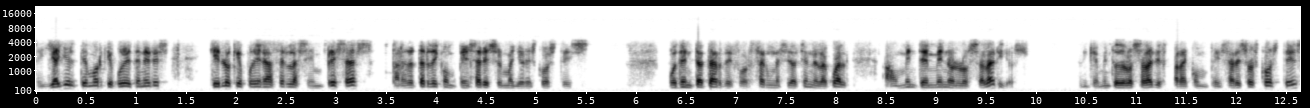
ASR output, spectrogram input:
Y ahí el temor que puede tener es qué es lo que pueden hacer las empresas para tratar de compensar esos mayores costes. Pueden tratar de forzar una situación en la cual aumenten menos los salarios, el incremento de los salarios para compensar esos costes,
